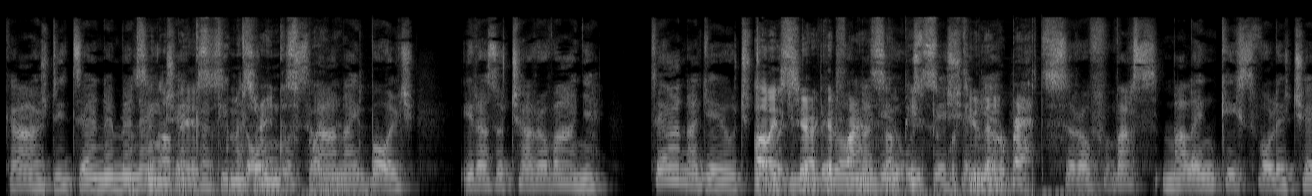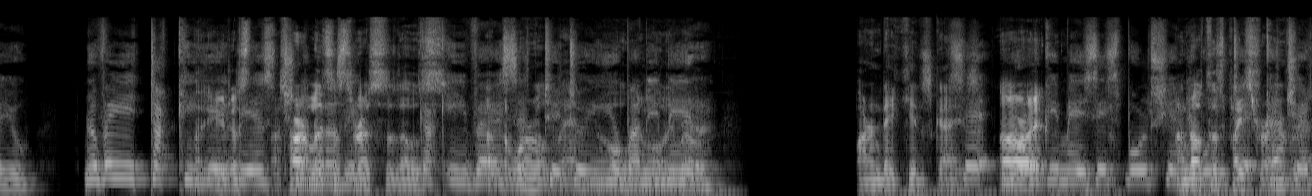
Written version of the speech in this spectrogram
Každý dzen A mene single day čeka is ti a misery and toľko disappointment. sránaj boľ i razočarovanie. Te nadeju, čo Well, at hoď least here I by could bylo find nadeju some peace with you uspěšeně. little brats. Srov vás malenkých svolečeju. No vy taky Uh, you're just jeběz, as čo heartless as the namrazím. rest of those Kak i of the ve se world, ty man. tu Holy jubaný moly, bro. mír. Modern day kids, guys. Se Alright. nogi mezi spolčě I know this nebudete place forever.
